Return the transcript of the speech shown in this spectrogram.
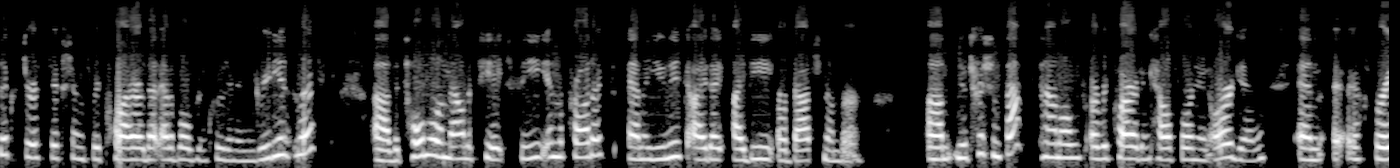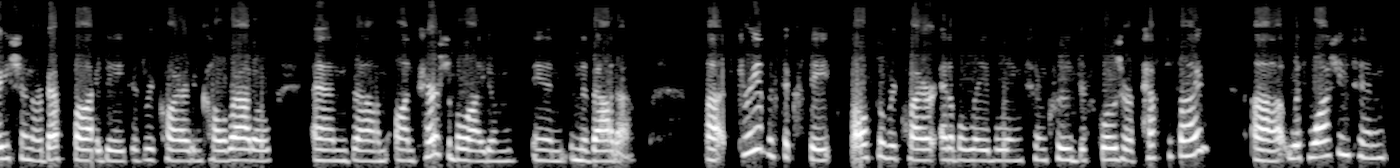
six jurisdictions require that edibles include an ingredient list, uh, the total amount of THC in the product, and a unique ID or batch number. Um, nutrition facts panels are required in California and Oregon, and expiration or best by date is required in Colorado, and um, on perishable items in Nevada. Uh, three of the six states also require edible labeling to include disclosure of pesticides, uh, with Washington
